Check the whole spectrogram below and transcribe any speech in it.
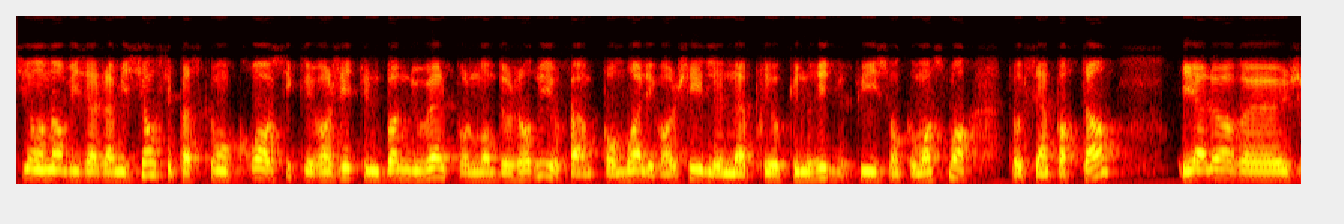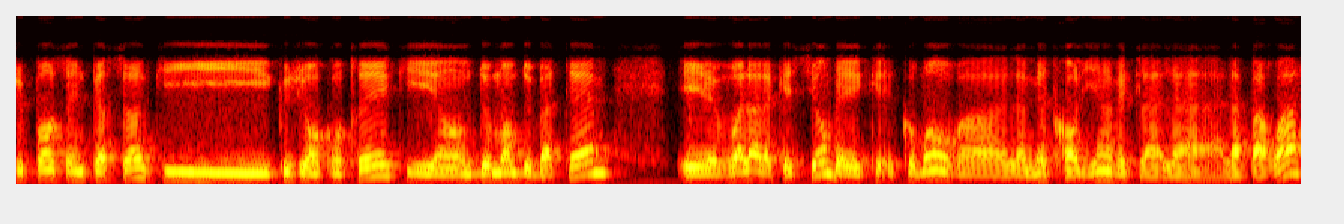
si on envisage la mission, c'est parce qu'on croit aussi que l'évangile est une bonne nouvelle pour le monde d'aujourd'hui. Enfin, pour moi, l'évangile n'a pris aucune ride depuis son commencement, donc c'est important. Et alors, euh, je pense à une personne qui que j'ai rencontrée, qui est en demande de baptême, et voilà la question, ben, comment on va la mettre en lien avec la, la, la paroisse.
